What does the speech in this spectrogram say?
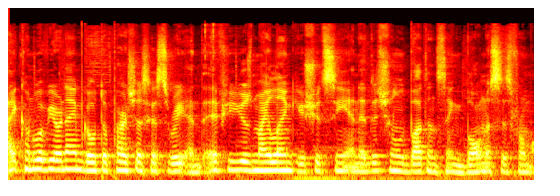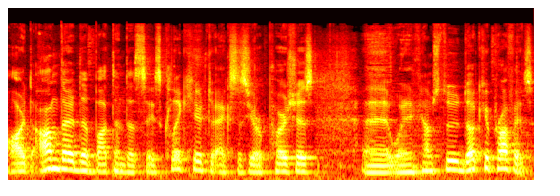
icon with your name, go to purchase history. And if you use my link, you should see an additional button saying bonuses from art under the button that says click here to access your purchase uh, when it comes to Docu Profits.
